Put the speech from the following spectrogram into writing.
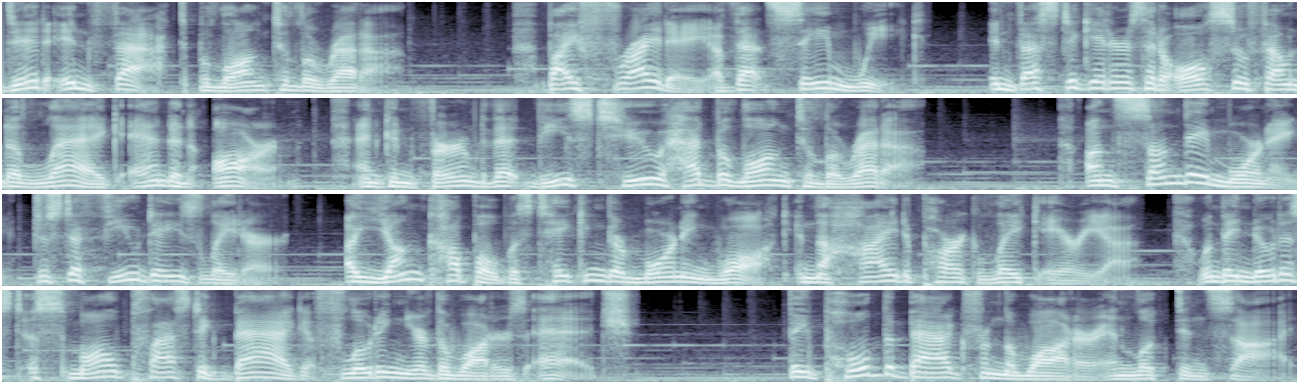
did in fact belong to Loretta. By Friday of that same week, investigators had also found a leg and an arm and confirmed that these two had belonged to Loretta. On Sunday morning, just a few days later, a young couple was taking their morning walk in the Hyde Park Lake area when they noticed a small plastic bag floating near the water's edge. They pulled the bag from the water and looked inside,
